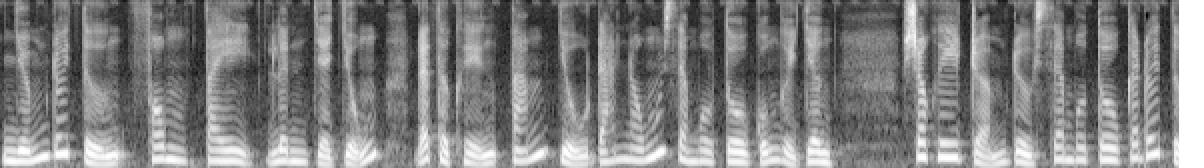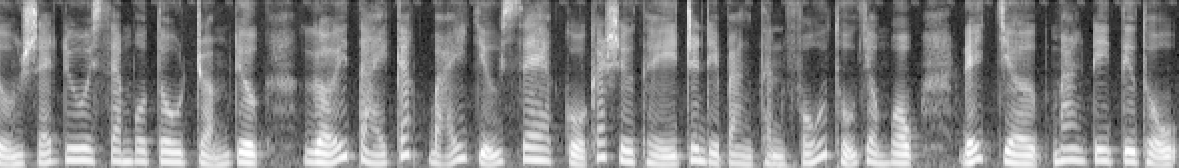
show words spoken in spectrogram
Nhóm đối tượng Phong, Tây, Linh và Dũng đã thực hiện 8 vụ đá nóng xe mô tô của người dân. Sau khi trộm được xe mô tô, các đối tượng sẽ đưa xe mô tô trộm được gửi tại các bãi giữ xe của các siêu thị trên địa bàn thành phố Thủ Dầu Một để chờ mang đi tiêu thụ.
